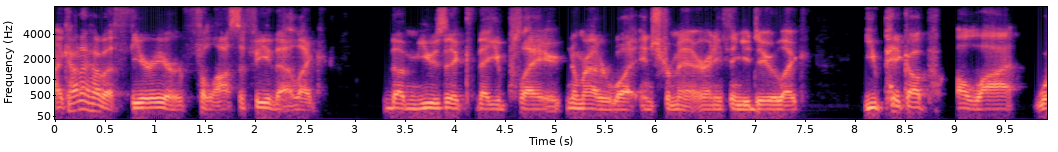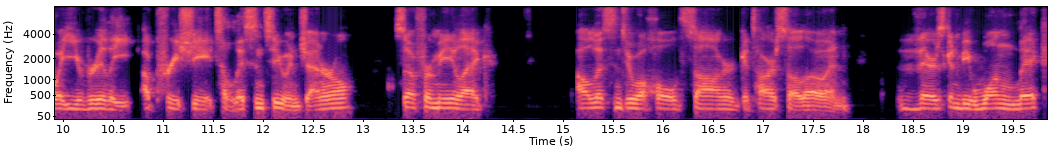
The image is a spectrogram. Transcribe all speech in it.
I kind of have a theory or philosophy that like the music that you play, no matter what instrument or anything you do, like you pick up a lot what you really appreciate to listen to in general. So for me, like I'll listen to a whole song or guitar solo and there's going to be one lick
